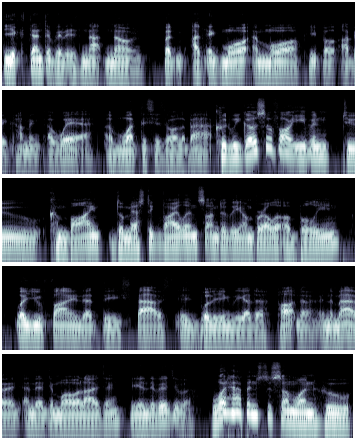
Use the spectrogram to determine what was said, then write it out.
The extent of it is not known. But I think more and more people are becoming aware of what this is all about. Could we go so far even to combine domestic violence under the umbrella of bullying? Well, you find that the spouse is bullying the other partner in the marriage and they're demoralizing the individual. What happens to someone who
